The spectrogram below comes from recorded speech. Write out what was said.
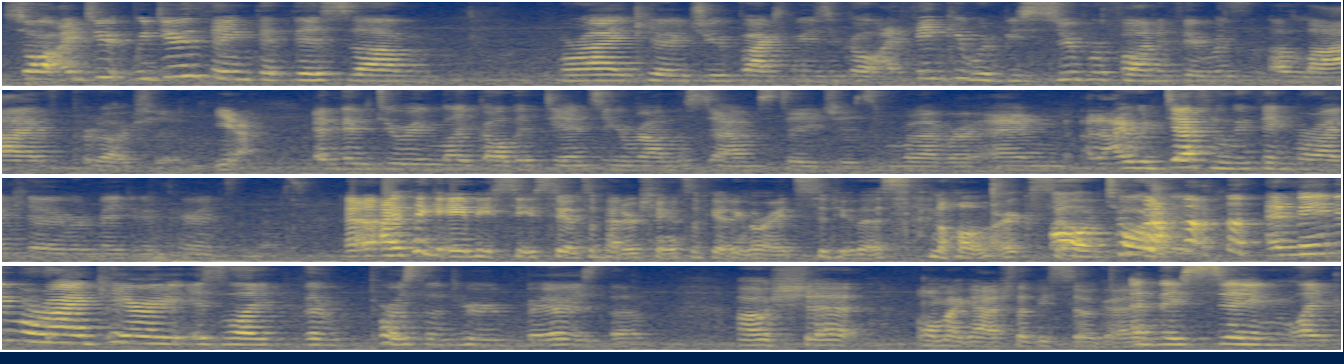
So I do, we do think that this um, Mariah Carey jukebox musical, I think it would be super fun if it was a live production. Yeah. And they're doing like all the dancing around the sound stages and whatever. And, and I would definitely think Mariah Carey would make an appearance in this. And I think ABC stands a better chance of getting the rights to do this than Hallmark. So. Oh, totally. and maybe Mariah Carey is like the person who marries them. Oh shit. Oh my gosh, that'd be so good. and they sing like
